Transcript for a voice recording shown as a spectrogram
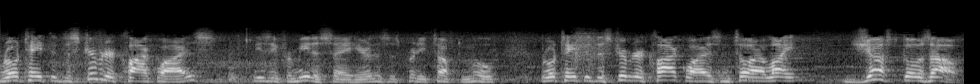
rotate the distributor clockwise, easy for me to say here, this is pretty tough to move, rotate the distributor clockwise until our light just goes out.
